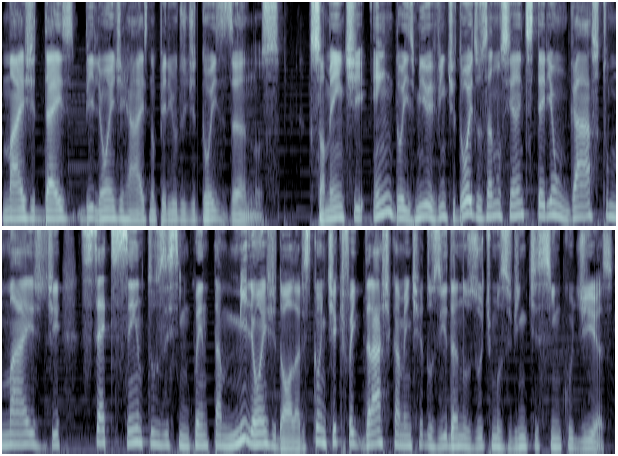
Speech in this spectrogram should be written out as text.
mais de 10 bilhões de reais no período de dois anos. Somente em 2022, os anunciantes teriam gasto mais de 750 milhões de dólares, quantia que foi drasticamente reduzida nos últimos 25 dias.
